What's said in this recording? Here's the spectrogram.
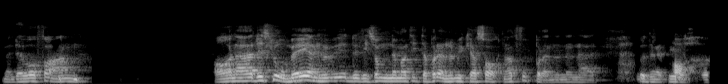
Men det var fan, Ja, nej, det slog mig igen hur, det liksom, när man tittar på den hur mycket jag saknat fotbollen under den här, under den här tiden. Ja.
